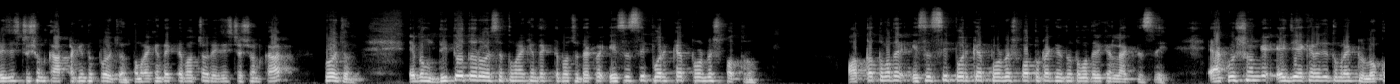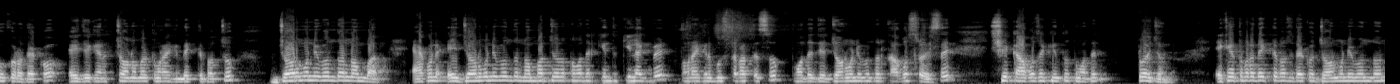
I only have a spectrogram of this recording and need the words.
রেজিস্ট্রেশন কার্ডটা কিন্তু প্রয়োজন। তোমরা এখানে দেখতে পাচ্ছ রেজিস্ট্রেশন কার্ড প্রয়োজন। এবং দ্বিতীয়ত রয়েছে, তোমরা এখানে দেখতে পাচ্ছ, দেখো, এসএসসি পরীক্ষার প্রবেশপত্র। অর্থাৎ তোমাদের এসএসসি পরীক্ষার প্রবেশপত্রটা কিন্তু তোমাদের এখানে লাগতেছে। একই সঙ্গে এই যে এখানে যদি তোমরা একটু লক্ষ্য করো, দেখো, এই যে এখানে চ নম্বর তোমরা দেখতে পাচ্ছ, জন্ম নিবন্ধন নম্বর। এখন এই জন্ম নিবন্ধন নম্বর জন্য তোমাদের কিন্তু কি লাগবে? তোমরা এখানে বুঝতে পারতেছো, তোমাদের যে জন্ম নিবন্ধন কাগজ রয়েছে, সে কাগজে কিন্তু তোমাদের প্রয়োজন। এখানে তোমরা দেখতে পাচ্ছ, দেখো, জন্ম নিবন্ধন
